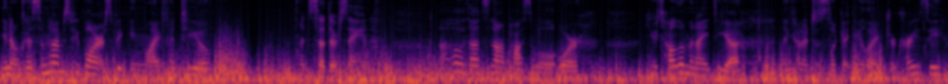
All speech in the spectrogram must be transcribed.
You know because sometimes people aren't speaking life into you. Instead they're saying oh that's not possible. Or you tell them an idea and they kind of just look at you like you're crazy.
